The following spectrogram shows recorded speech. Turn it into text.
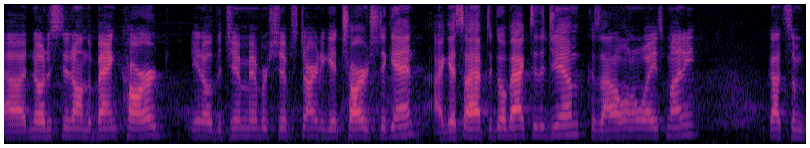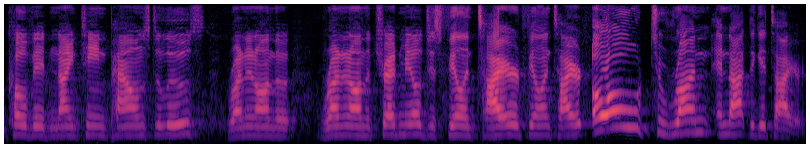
Uh, noticed it on the bank card. You know, the gym membership's starting to get charged again. I guess I have to go back to the gym because I don't want to waste money. Got some COVID 19 pounds to lose running on the running on the treadmill, just feeling tired, feeling tired. Oh, to run and not to get tired.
